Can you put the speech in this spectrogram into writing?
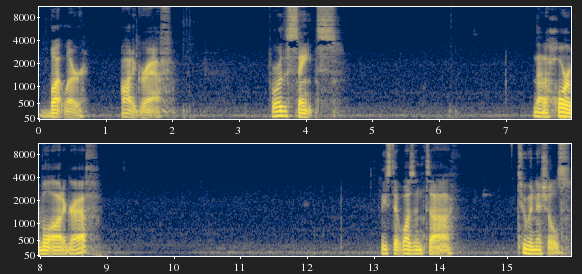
Butler autograph for the Saints. Not a horrible autograph. At least it wasn't uh, two initials.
